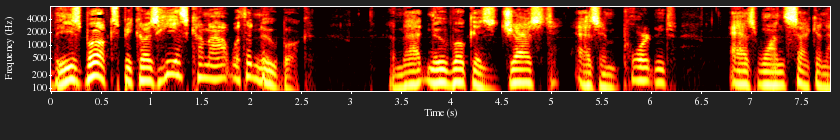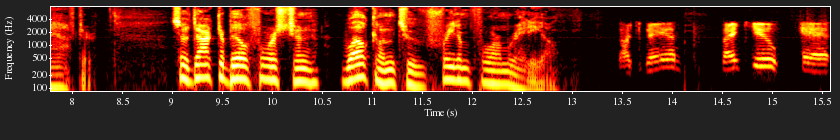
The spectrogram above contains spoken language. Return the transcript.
these books because he has come out with a new book. And that new book is just as important as One Second After. So, Dr. Bill Forstchen, welcome to Freedom Forum Radio. Dr. Dan, thank you. And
